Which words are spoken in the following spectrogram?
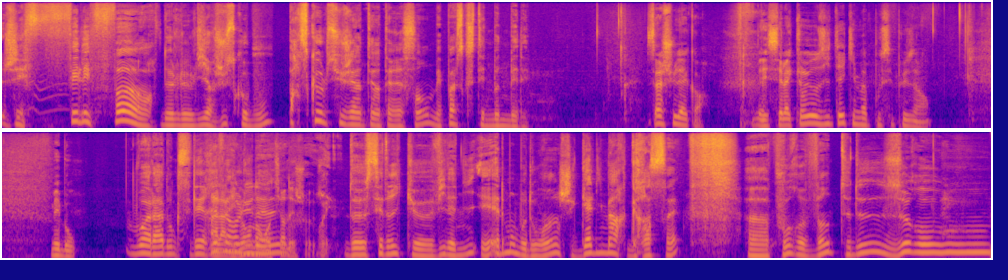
j'ai fait l'effort de le lire jusqu'au bout, parce que le sujet était intéressant, mais pas parce que c'était une bonne BD. Ça, je suis d'accord. Mais c'est la curiosité qui m'a poussé plus avant. Mais bon, Voilà, donc c'est des rêveurs lunaires des choses. oui, de Cédric Villani et Edmond Baudouin chez Gallimard Grasset pour 22 euros.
